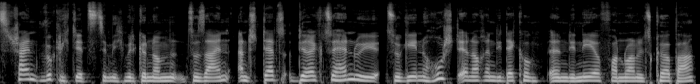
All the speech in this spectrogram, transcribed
scheint wirklich jetzt ziemlich mitgenommen zu sein. Anstatt direkt zu Henry zu gehen, huscht er noch in die Deckung, in die Nähe von Ronalds Körper.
